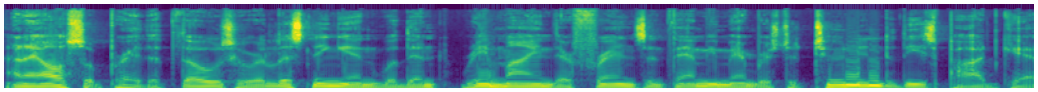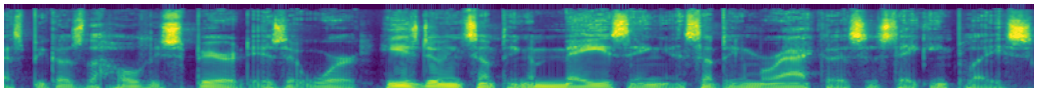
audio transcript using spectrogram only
And I also pray that those who are listening in will then remind their friends and family members to tune into these podcasts because the Holy Spirit is at work. He's doing something amazing and something miraculous is taking place.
